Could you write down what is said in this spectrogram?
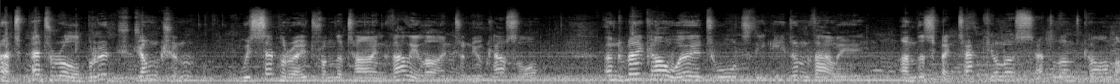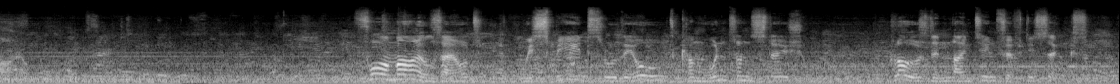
At Petteril Bridge Junction, we separate from the Tyne Valley line to Newcastle and make our way towards the Eden Valley and the spectacular Settle and Carlisle. Four miles out, we speed through the old Cumwhinton station, closed in 1956.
